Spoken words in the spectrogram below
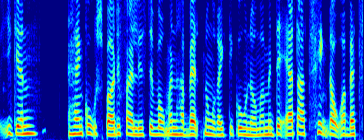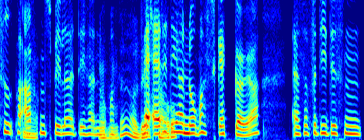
igen, at have en god Spotify-liste, hvor man har valgt nogle rigtig gode numre, men det er, der er tænkt over, hvad tid på Ja. aftenen spiller jeg det her nummer. Mhm. Ja, Hvad er det, det her nummer skal gøre? Altså, fordi det er sådan...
